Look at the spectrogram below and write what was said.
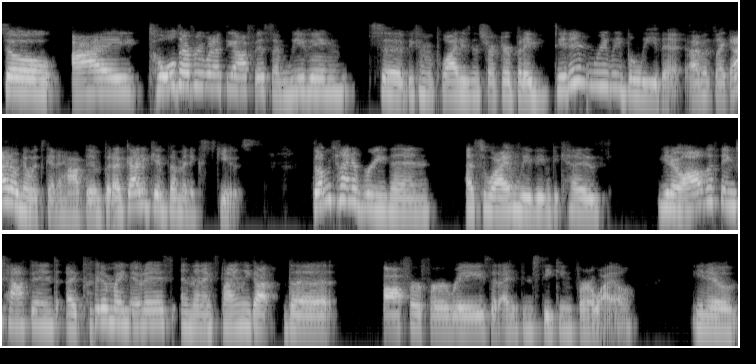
so I told everyone at the office I'm leaving to become a Pilates instructor, but I didn't really believe it. I was like, I don't know what's going to happen, but I've got to give them an excuse, some kind of reason as to why I'm leaving because, you know, all the things happened. I put in my notice and then I finally got the offer for a raise that I had been seeking for a while. You know,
